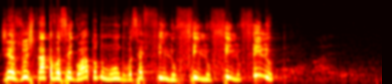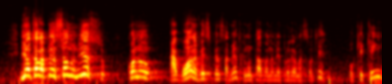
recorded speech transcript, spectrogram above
Jesus trata você igual a todo mundo. Você é filho, filho, filho, filho. E eu estava pensando nisso, quando agora vê esse pensamento, que não estava na minha programação aqui. Porque quem.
